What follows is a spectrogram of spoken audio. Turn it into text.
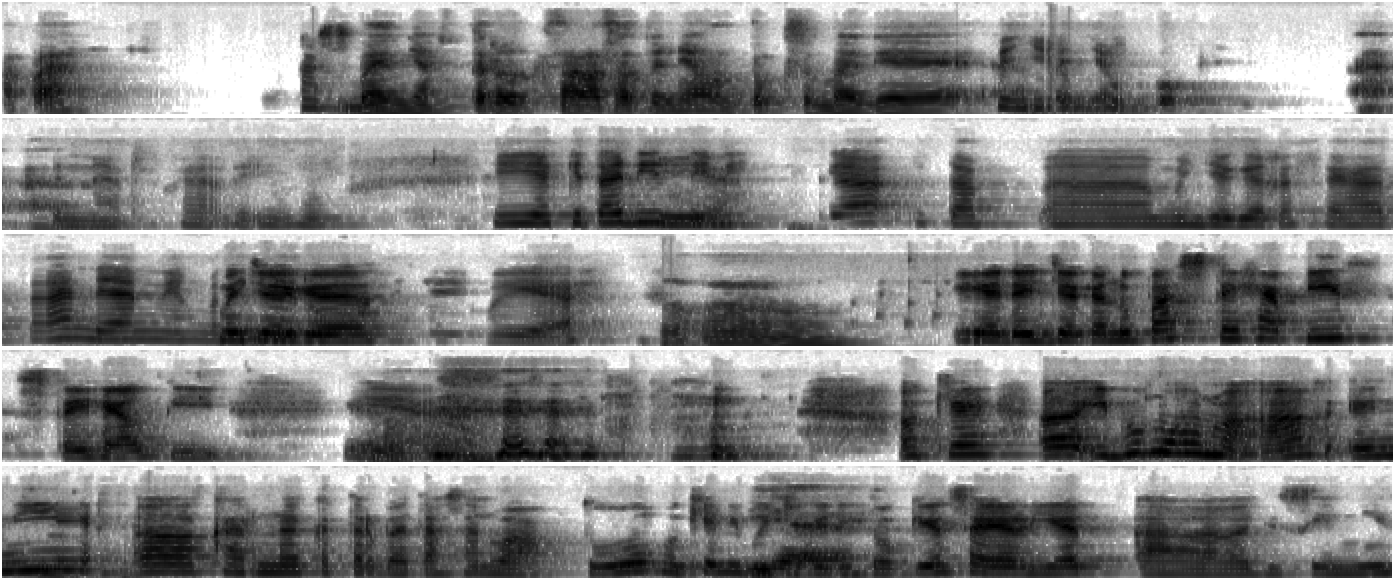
apa khasiat. banyak terus salah satunya untuk sebagai penyembuh. Benar sekali ibu. Iya kita di iya. sini juga tetap uh, menjaga kesehatan dan yang penting menjaga ibu ya. Uh-uh. Iya dan jangan lupa stay happy, stay healthy. Iya. Oke, okay, uh, Ibu mohon maaf, ini uh, karena keterbatasan waktu, mungkin Ibu yeah. juga di Tokyo. Saya lihat uh, di sini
